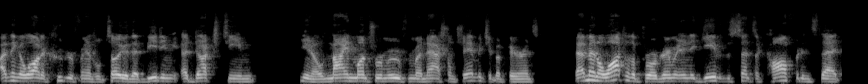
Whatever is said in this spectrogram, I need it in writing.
I think a lot of Cougar fans will tell you that beating a Ducks team, you know, nine months removed from a national championship appearance, that meant a lot to the program, and it gave the sense of confidence that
